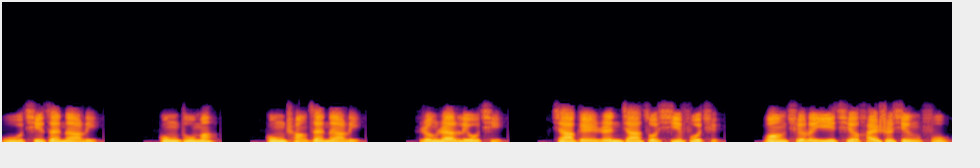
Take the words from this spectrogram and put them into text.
武器在那里？攻读吗？工厂在那里，仍然留起，嫁给人家做媳妇去，忘却了一切还是幸福。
